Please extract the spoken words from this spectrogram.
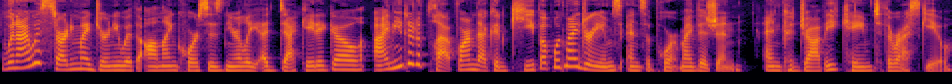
When I was starting my journey with online courses nearly a decade ago, I needed a platform that could keep up with my dreams and support my vision and Kajabi came to the rescue.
